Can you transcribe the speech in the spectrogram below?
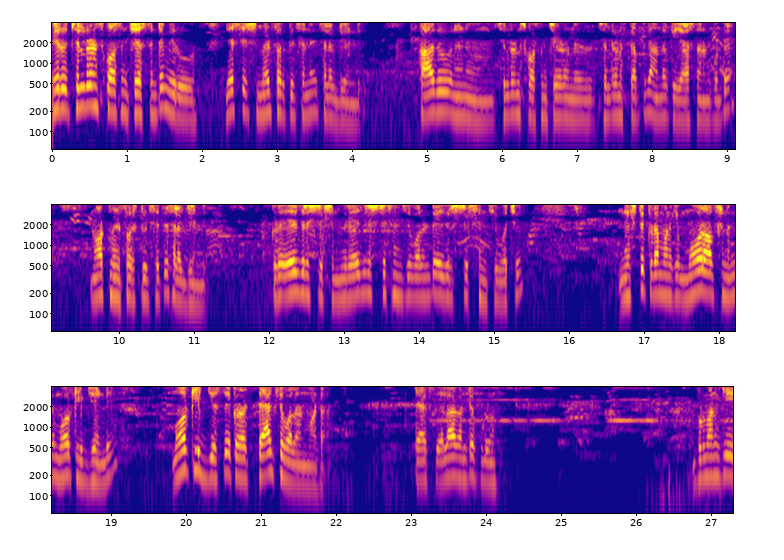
మీరు చిల్డ్రన్స్ కోసం చేస్తుంటే మీరు yes it's made for kids అనేది సెలెక్ట్ చేయండి. కాదు నేను చిల్డ్రన్స్ కోసం చేయడం లేదు. చిల్డ్రన్స్ తప్పితే అందరికీ చేస్తాను అనుకుంటే నాట్ మేడ్ ఫర్ కిడ్స్ అయితే సెలెక్ట్ చేయండి. ఇక్కడ ఏజ్ రిస్ట్రిక్షన్ మీరు ఏజ్ రిస్ట్రిక్షన్స్ ఇవ్వాలంటే ఏజ్ రిస్ట్రిక్షన్స్ ఇవ్వచ్చు. నెక్స్ట్ ఇక్కడ మనకి మోర్ ఆప్షన్ ఉంది మోర్ క్లిక్ చేయండి. మోర్ క్లిక్ చేస్తే ఇక్కడ ట్యాక్స్ ఇవ్వాలన్నమాట. ట్యాక్స్ ఎలాగంటే ఇప్పుడు ఇప్పుడు మనకి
